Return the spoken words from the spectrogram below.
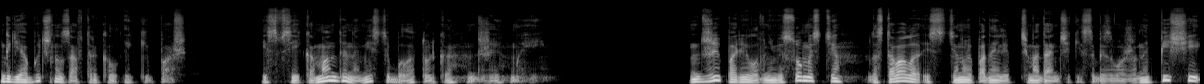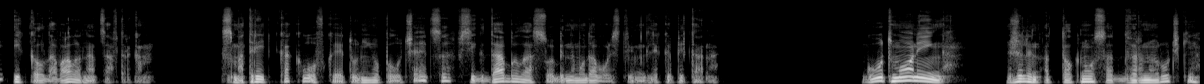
где обычно завтракал экипаж. Из всей команды на месте была только Джи Мэй. Джи парила в невесомости, доставала из стеной панели чемоданчики с обезвоженной пищей и колдовала над завтраком. Смотреть, как ловко это у нее получается, всегда было особенным удовольствием для капитана. «Good morning!» Жилин оттолкнулся от дверной ручки,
